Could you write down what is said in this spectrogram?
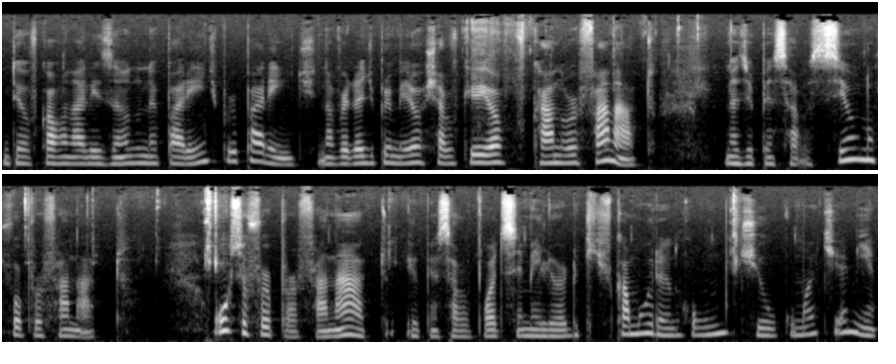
Então, eu ficava analisando, né, parente por parente. Na verdade, primeiro eu achava que eu ia ficar no orfanato. Mas eu pensava, se eu não for pro orfanato, ou se eu for para orfanato, eu pensava, pode ser melhor do que ficar morando com um tio, com uma tia minha.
